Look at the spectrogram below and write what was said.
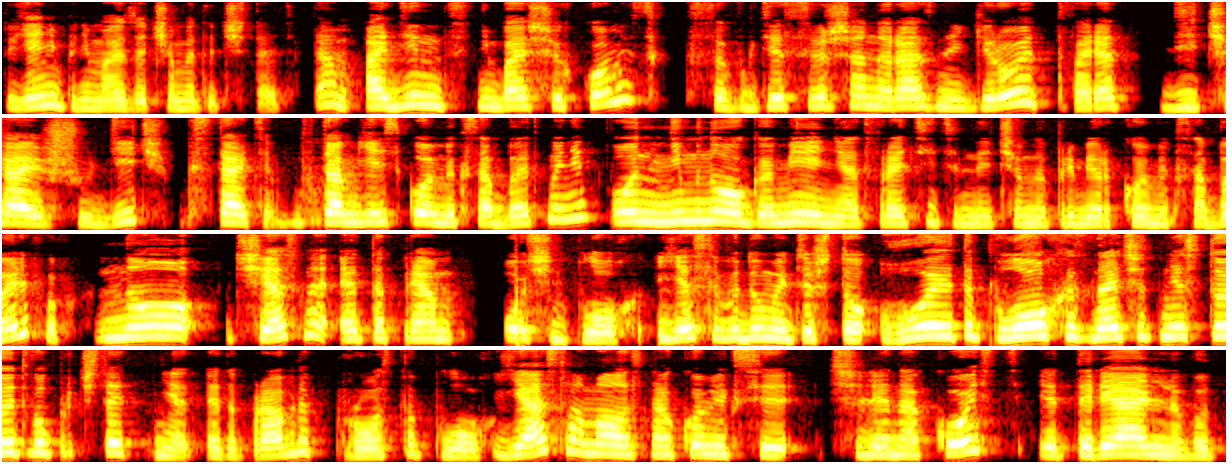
то я не понимаю, зачем это читать. Там 11 небольших комиксов, где совершенно разные герои творят дичайшую дичь. Кстати, там есть комикс о Бэтмене. Он немного менее отвратительный, чем, например, комикс об эльфах. Но, честно, это прям очень плохо. Если вы думаете, что «О, это плохо, значит, мне стоит его прочитать», нет, это правда просто плохо. Я сломалась на комиксе «Члена кость», это реально вот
